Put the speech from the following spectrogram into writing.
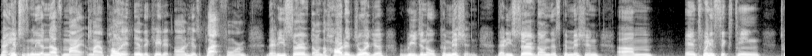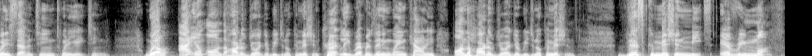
Now, interestingly enough, my my opponent indicated on his platform that he served on the Heart of Georgia Regional Commission. That he served on this commission um, in 2016, 2017, 2018. Well, I am on the Heart of Georgia Regional Commission, currently representing Wayne County on the Heart of Georgia Regional Commission. This commission meets every month.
